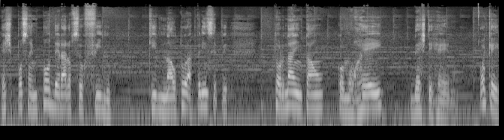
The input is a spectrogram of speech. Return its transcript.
este possa empoderar o seu filho, que na altura príncipe, tornar então como rei deste reino. Ok,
